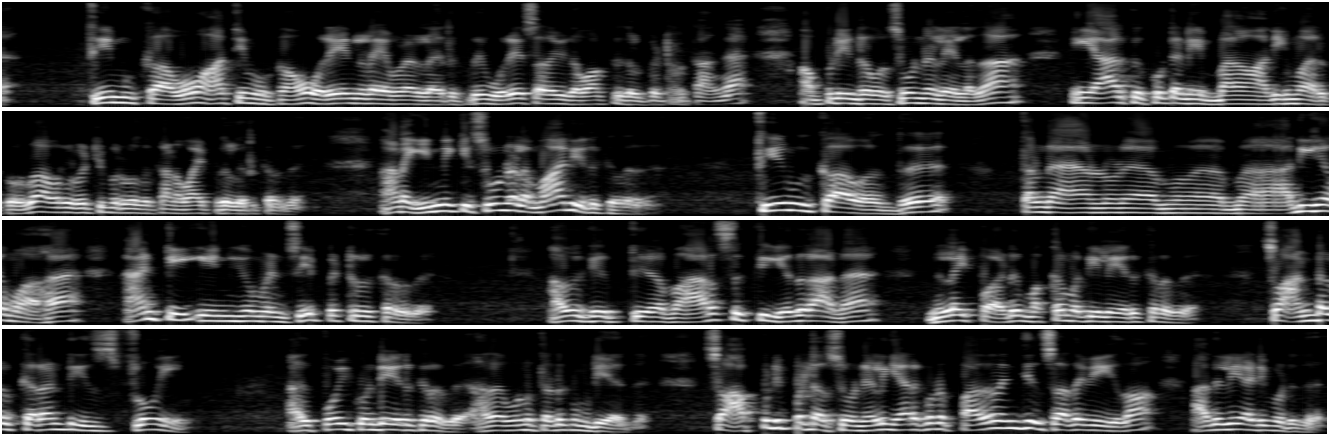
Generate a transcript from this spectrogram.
திமுகவும் அதிமுகவும் ஒரே நிலையில் இருக்குது ஒரே சதவீத வாக்குகள் பெற்றிருக்காங்க. அப்படின்ற ஒரு சூழ்நிலையில் தான் நீங்கள் யாருக்கு கூட்டணி பலம் அதிகமாக இருக்கிறதோ அவர்கள் வெற்றி பெறுவதற்கான வாய்ப்புகள் இருக்கிறது. ஆனால் இன்றைக்கி சூழ்நிலை மாறி இருக்கிறது. திமுக வந்து தன்னை அதிகமாக ஆன்டி இன்ஹியூமன்ஸை பெற்றிருக்கிறது. அவருக்கு அரசுக்கு எதிரான நிலைப்பாடு மக்கள் மத்தியிலே இருக்கிறது. So under current is flowing அது போய்க்கொண்டே இருக்கிறது. அதை ஒன்றும் தடுக்க முடியாது. ஸோ அப்படிப்பட்ட சூழ்நிலை ஏறக்குறைய பதினஞ்சு சதவிகிதம் அதுலேயே அடிபடுது.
